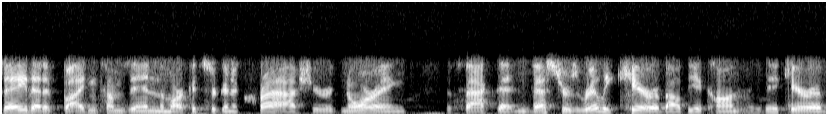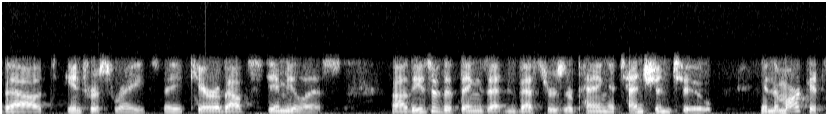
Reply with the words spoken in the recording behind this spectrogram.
say that if Biden comes in and the markets are going to crash, you're ignoring the fact that investors really care about the economy. They care about interest rates, they care about stimulus. Uh, these are the things that investors are paying attention to. And the markets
